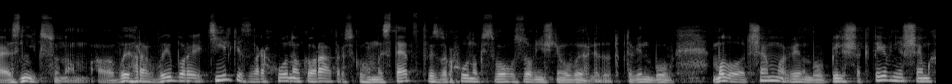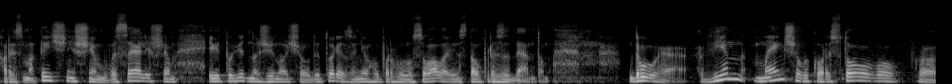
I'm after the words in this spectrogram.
е, з Ніксоном е, виграв вибори тільки за рахунок ораторського мистецтва, за рахунок свого зовнішнього вигляду. Тобто він був молодшим, він був більш активнішим, харизматичнішим, веселішим, і відповідно жіноча аудиторія за нього проголосувала. Він став президентом. Друге, він менше використовував е,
